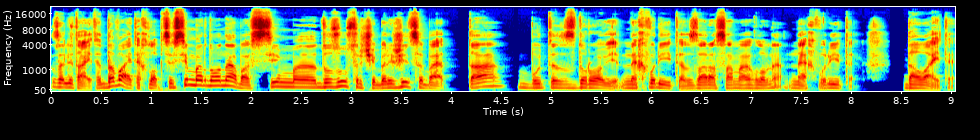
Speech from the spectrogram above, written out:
Залітайте. Давайте, хлопці, всім мирного неба, всім е, до зустрічі, бережіть себе та будьте здорові, не хворійте. Зараз саме головне не хворійте. Давайте.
